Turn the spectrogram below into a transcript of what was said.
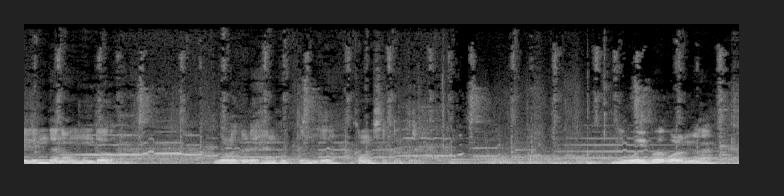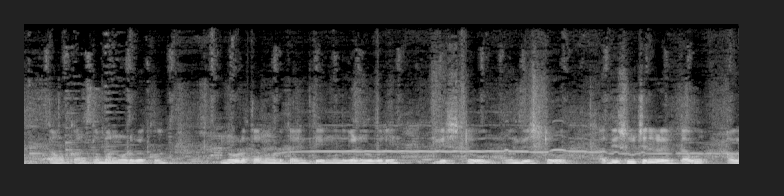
ಇಲ್ಲಿಂದ ನಾವು ಮುಂದೆ ಒಳಗಡೆ ಹೆಂಗೆ ಎಂದು ಗಮನಿಸಕತ್ರಿ. ಈ ವೈಭವಗಳನ್ನು ತಾವು ಕಣ್ತುಂಬ ನೋಡಬೇಕು. ನೋಡ್ತಾ ನೋಡ್ತಾ ಇಂತಿ ಮುಂದ್ಗಡೆ ಹೋಗ್ರಿ. ಇಲ್ಲಿಷ್ಟು ಒಂದಿಷ್ಟು ಅಧಿಸೂಚನೆಗಳಿರ್ತಾವೆ ಅವು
